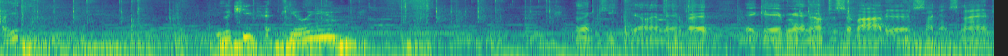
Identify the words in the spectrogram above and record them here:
Are you? Does it keep healing you? It Doesn't keep healing me, but it gave me enough to survive your second snipe.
